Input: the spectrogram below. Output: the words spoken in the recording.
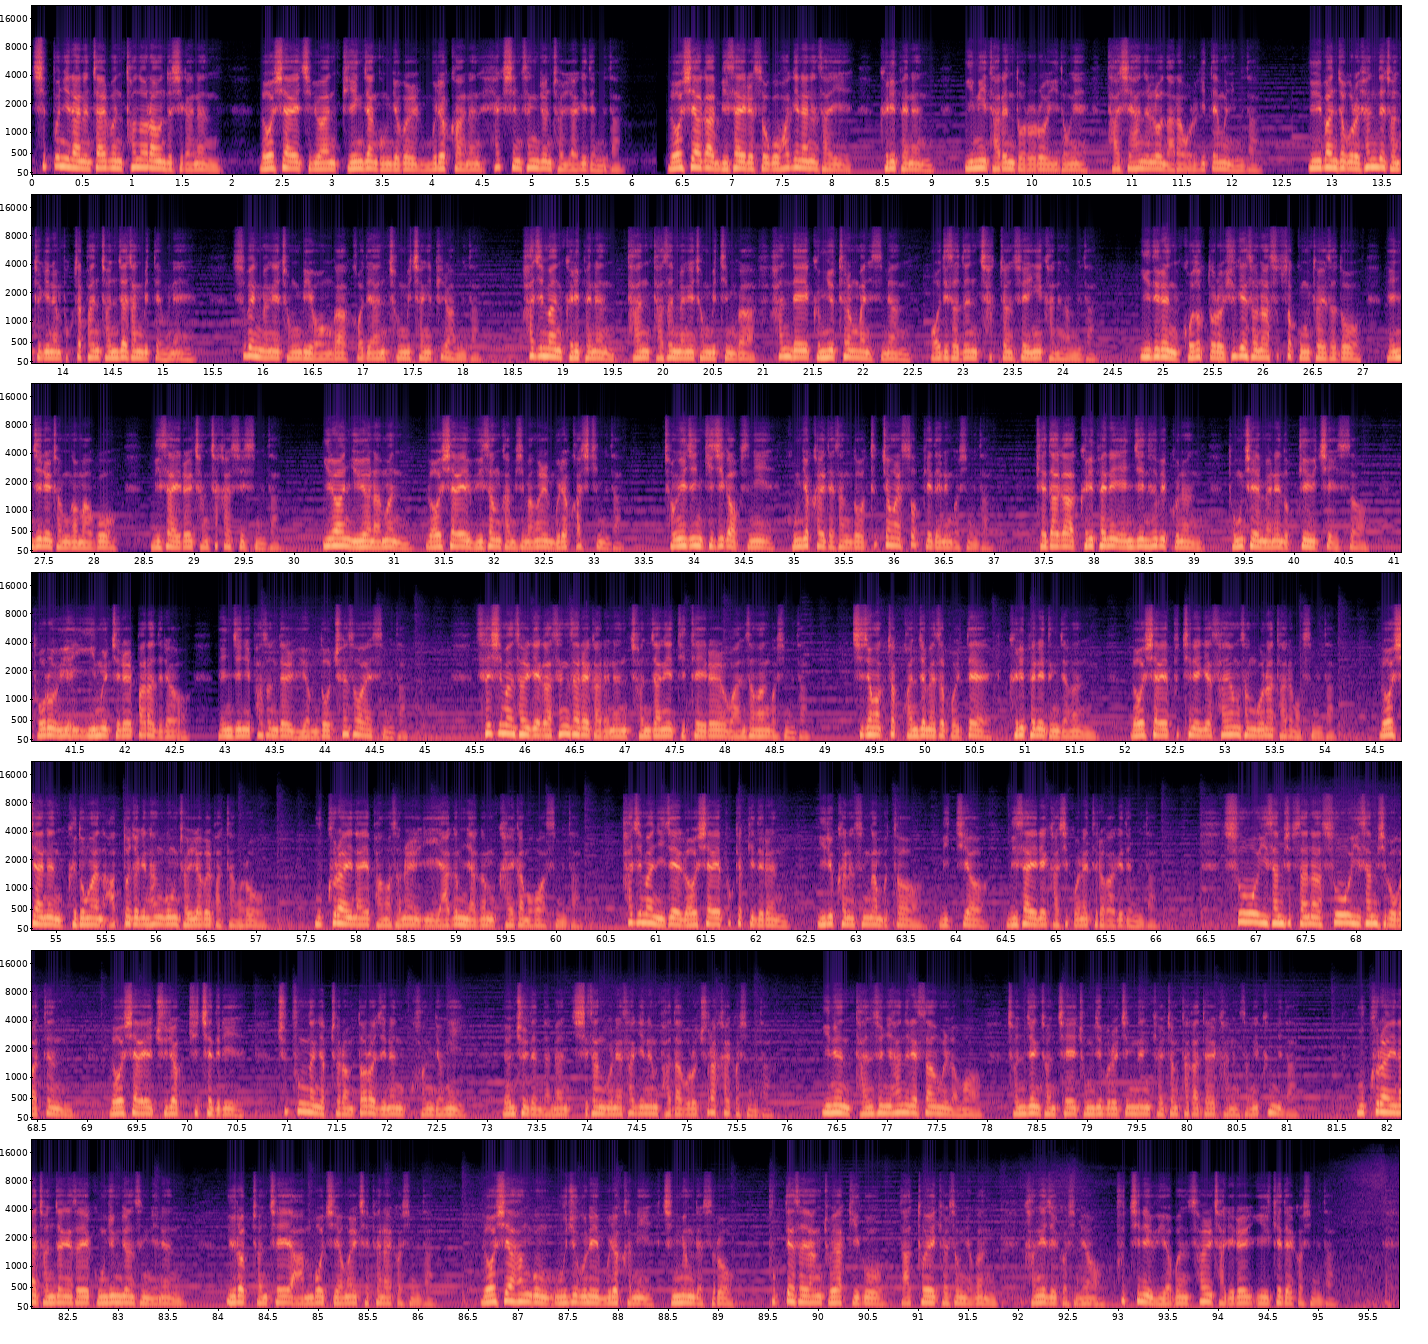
10분이라는 짧은 턴어라운드 시간은 러시아의 집요한 비행장 공격을 무력화하는 핵심 생존 전략이 됩니다. 러시아가 미사일을 쏘고 확인하는 사이 그리펜은 이미 다른 도로로 이동해 다시 하늘로 날아오르기 때문입니다. 일반적으로 현대 전투기는 복잡한 전자장비 때문에 수백 명의 정비 요원과 거대한 정비창이 필요합니다. 하지만 그리펜은 단 5명의 정비팀과 한 대의 급류 트럭만 있으면 어디서든 작전 수행이 가능합니다. 이들은 고속도로 휴게소나 숲속 공터에서도 엔진을 점검하고 미사일을 장착할 수 있습니다. 이러한 유연함은 러시아의 위성 감시망을 무력화시킵니다. 정해진 기지가 없으니 공격할 대상도 특정할 수 없게 되는 것입니다. 게다가 그리펜의 엔진 흡입구는 동체 옆면에 높게 위치해 있어 도로 위에 이물질을 빨아들여 엔진이 파손될 위험도 최소화했습니다. 세심한 설계가 생사를 가르는 전장의 디테일을 완성한 것입니다. 지정학적 관점에서 볼 때 그리펜의 등장은 러시아의 푸틴에게 사형 선고나 다름없습니다. 러시아는 그동안 압도적인 항공 전력을 바탕으로 우크라이나의 방어선을 야금야금 갉아먹어왔습니다. 하지만 이제 러시아의 폭격기들은 이륙하는 순간부터 미티어, 미사일의 가시권에 들어가게 됩니다. 수호 234나 수호 235 같은 러시아의 주력 기체들이 추풍낙엽처럼 떨어지는 광경이 연출된다면 지상군의 사기는 바닥으로 추락할 것입니다. 이는 단순히 하늘의 싸움을 넘어 전쟁 전체의 종지부를 찍는 결정타가 될 가능성이 큽니다. 우크라이나 전장에서의 공중전 승리는 유럽 전체의 안보 지형을 재편할 것입니다. 러시아 항공 우주군의 무력함이 증명될수록 북대서양 조약기구 나토의 결속력은 강해질 것이며 푸틴의 위협은 설 자리를 잃게 될 것입니다.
